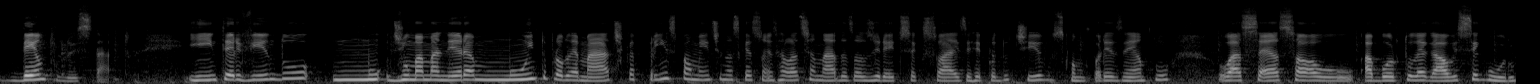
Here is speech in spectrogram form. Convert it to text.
dentro do Estado e intervindo de uma maneira muito problemática, principalmente nas questões relacionadas aos direitos sexuais e reprodutivos, como, por exemplo, o acesso ao aborto legal e seguro.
